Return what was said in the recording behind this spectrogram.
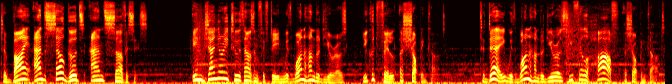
to buy and sell goods and services. In January 2015, with 100 euros, you could fill a shopping cart. Today, with 100 euros, you fill half a shopping cart.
